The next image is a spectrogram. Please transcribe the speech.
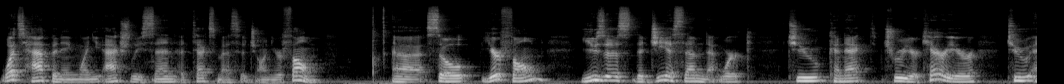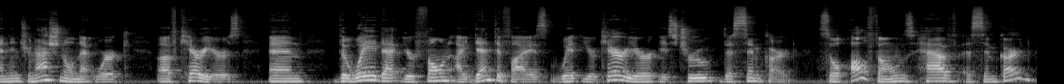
what's happening when you actually send a text message on your phone. Uh, so your phone uses the GSM network to connect through your carrier to an international network of carriers. And the way that your phone identifies with your carrier is through the SIM card. So all phones have a SIM card.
